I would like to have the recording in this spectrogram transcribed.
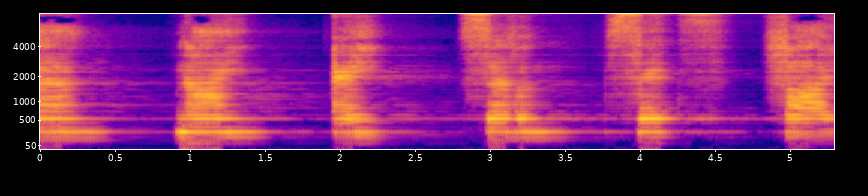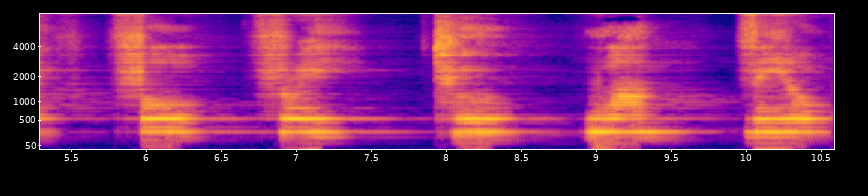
9 8 7 6 5 4 3 2 1 0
